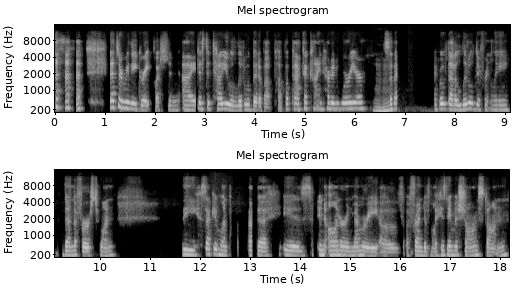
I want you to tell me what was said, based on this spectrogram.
That's a really great question. I just to tell you a little bit about Papa Paca, Kind-Hearted Warrior. Mm-hmm. So that I wrote that a little differently than the first one. The second one, Papa is in honor and memory of a friend of mine. His name is Sean Staunton.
